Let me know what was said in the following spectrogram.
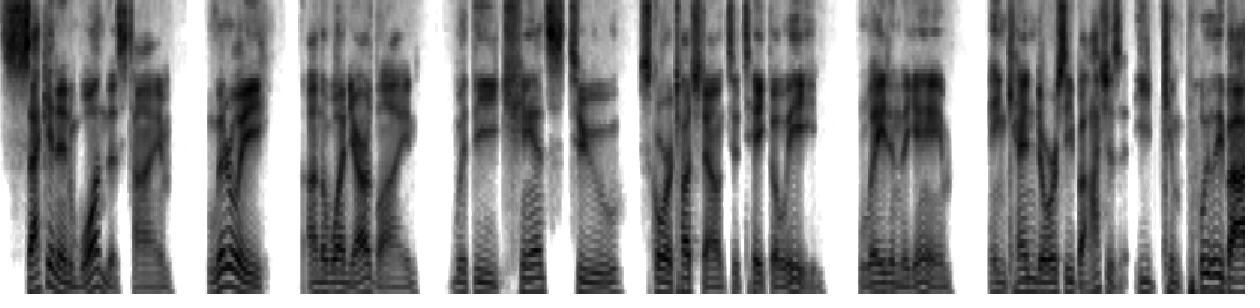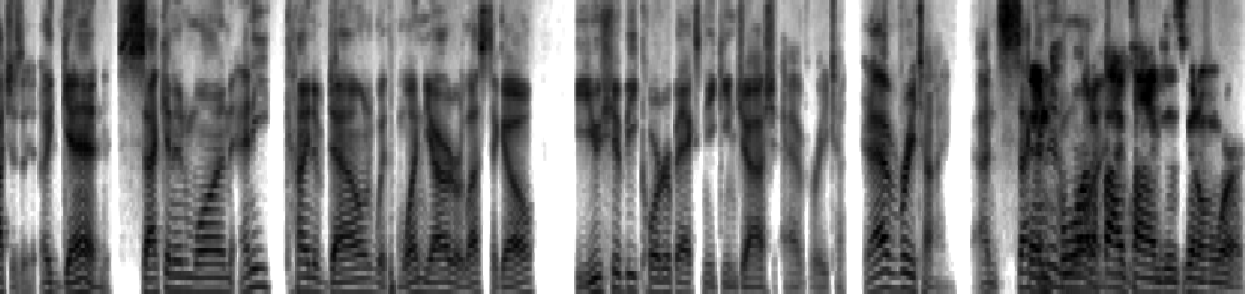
second and one this time, literally on the one yard line with the chance to score a touchdown to take the lead late in the game. And Ken Dorsey botches it. He completely botches it. Again, second and one, any kind of down with one yard or less to go, you should be quarterback sneaking Josh every time. Every time. And second And and four out of five times it's going to work.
